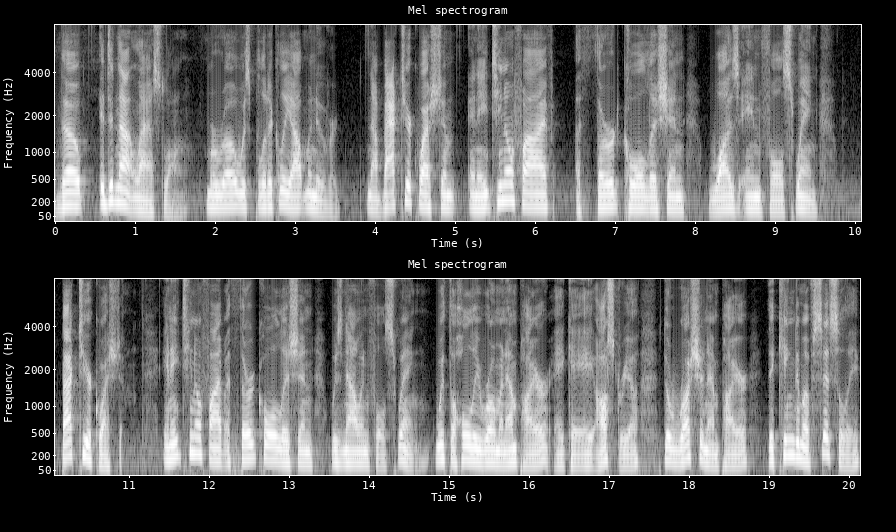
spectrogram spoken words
Though it did not last long. Moreau was politically outmaneuvered. Now, back to your question. In 1805, a third coalition was in full swing. Back to your question. In 1805, a third coalition was now in full swing, with the Holy Roman Empire, aka Austria, the Russian Empire, the Kingdom of Sicily,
